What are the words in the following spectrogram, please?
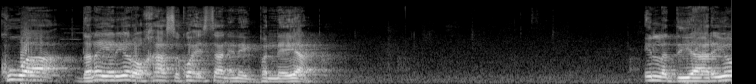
Kuwa dana yaryar oo khaasa ku haystaan inay banneeyaan in la diyaariyo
